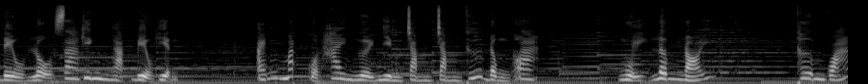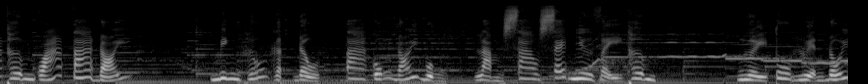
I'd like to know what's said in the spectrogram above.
đều lộ ra kinh ngạc biểu hiện. Ánh mắt của hai người nhìn chằm chằm thứ đồng hoa. Ngụy Lâm nói, Thơm quá thơm quá, ta đói. Minh Hữu gật đầu, ta cũng đói bụng, Làm sao sẽ như vậy thơm? Người tu luyện đối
